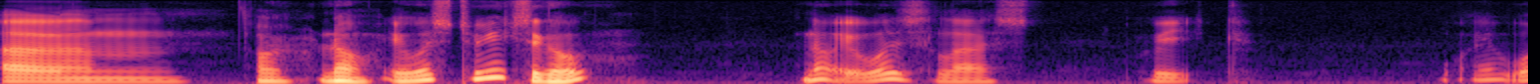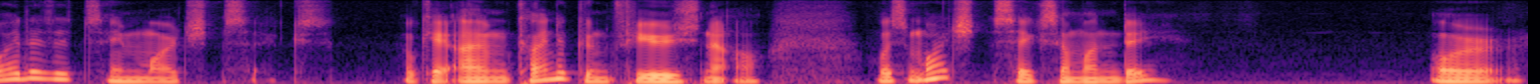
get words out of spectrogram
Um or no, it was 2 weeks ago. No, it was last week. Why why does it say March 6? Okay, I'm kind of confused now. Was March 6 a Monday? Or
